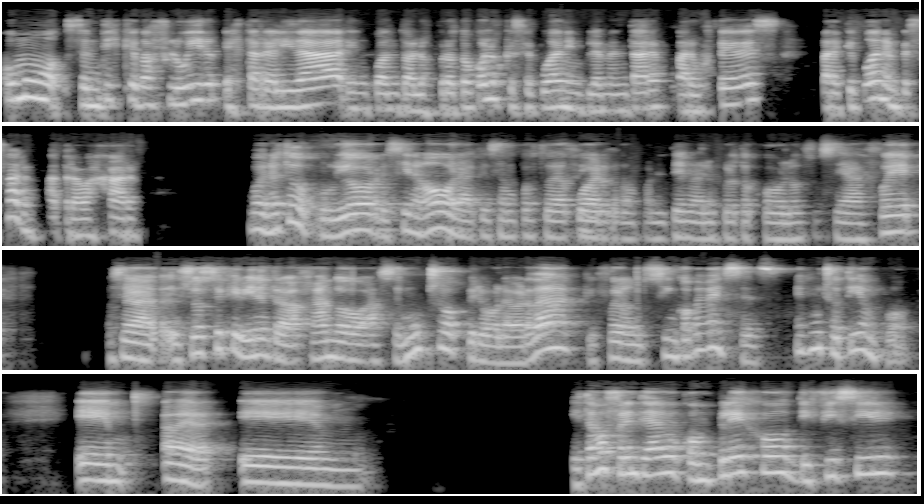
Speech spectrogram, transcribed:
¿Cómo sentís que va a fluir esta realidad en cuanto a los protocolos que se puedan implementar para ustedes para que puedan empezar a trabajar? Bueno, esto ocurrió recién ahora que se han puesto de acuerdo con el tema de los protocolos, o sea, fue, o sea, yo sé que vienen trabajando hace mucho, pero la verdad que fueron cinco meses, es mucho tiempo. Eh, a ver, eh, estamos frente a algo complejo, difícil,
